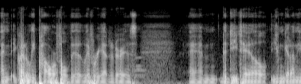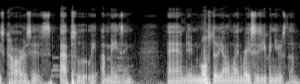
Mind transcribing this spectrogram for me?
and incredibly powerful the livery editor is. Um, the detail you can get on these cars is absolutely amazing. And in most of the online races, you can use them.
